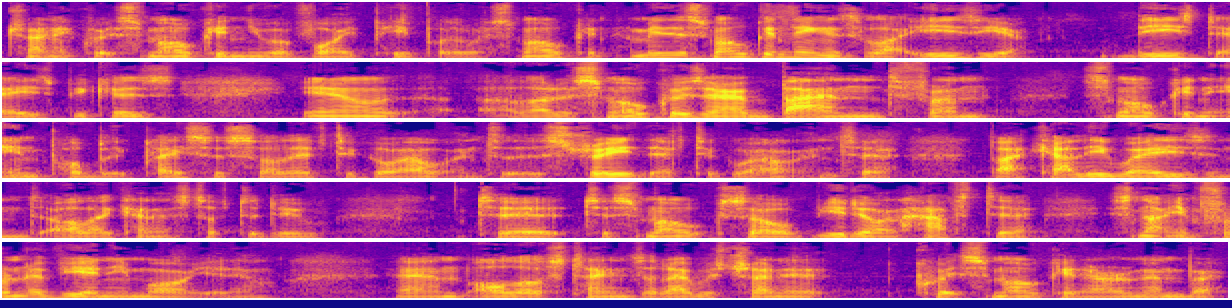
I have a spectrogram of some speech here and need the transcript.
trying to quit smoking, you avoid people who are smoking. I mean, the smoking thing is a lot easier these days because, you know, a lot of smokers are banned from smoking in public places. So they have to go out into the street, they have to go out into back alleyways and all that kind of stuff to do to to smoke. So you don't have to. It's not in front of you anymore. You know, um, all those times that I was trying to quit smoking, I remember,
